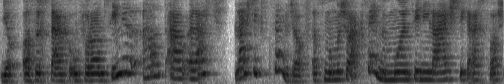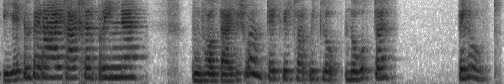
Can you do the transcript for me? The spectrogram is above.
ja. Also ich denke, und vor allem sind wir halt auch eine Leist Leistungsgesellschaft. Das muss man schon auch sehen. Man muss seine Leistung eigentlich fast in jedem Bereich eigentlich erbringen. Und halt auch in der Schule. Und dort wird es halt mit Noten belohnt.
